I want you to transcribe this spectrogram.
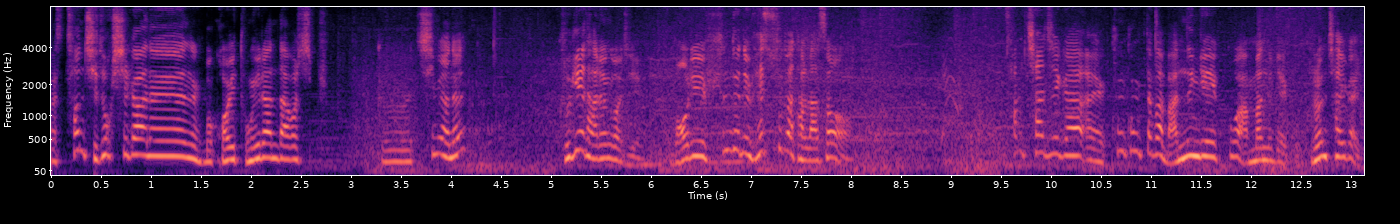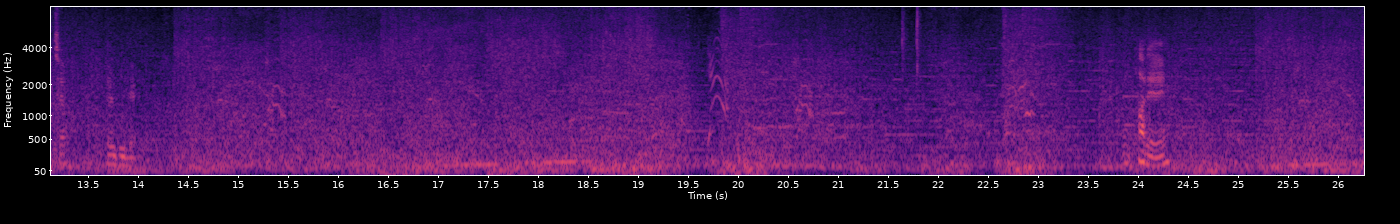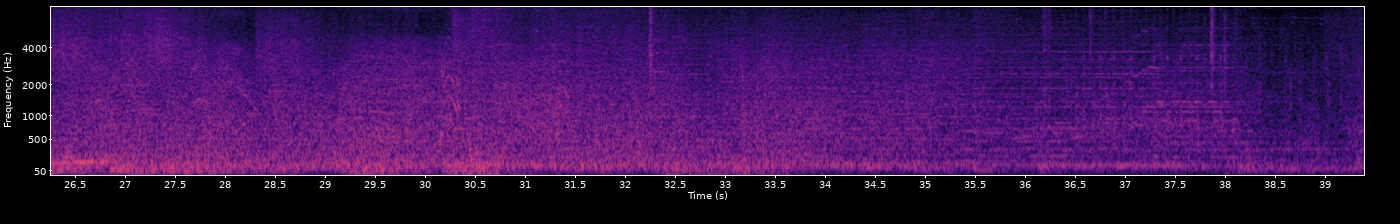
스턴 지속 시간은 뭐 거의 동일한다고 시- 그 치면은 그게 다른 거지. 머리 흔드는 횟수가 달라서 3차지가 아니 쿵쿵 따가 맞는 게 있고 안 맞는 게 있고 그런 차이가 있죠. 결국에. 팔이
